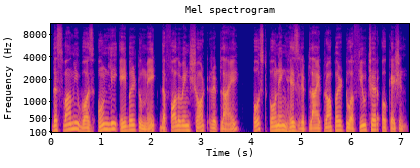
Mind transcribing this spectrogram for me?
the Swami was only able to make the following short reply, postponing his reply proper to a future occasion.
